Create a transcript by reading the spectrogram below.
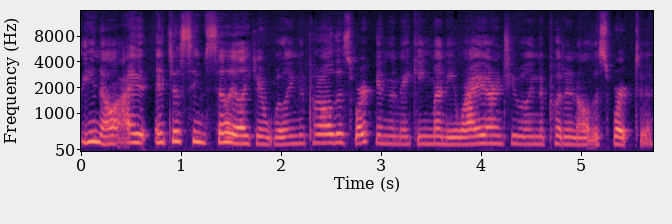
you know, I it just seems silly. Like you're willing to put all this work into making money. Why aren't you willing to put in all this work to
